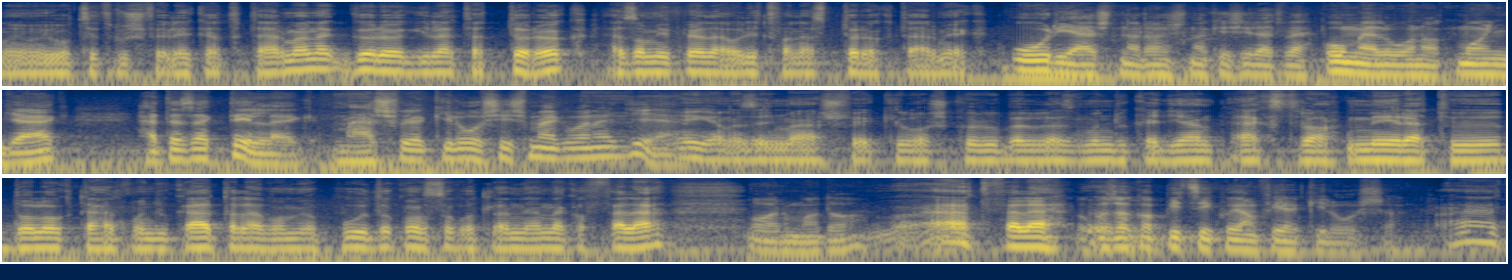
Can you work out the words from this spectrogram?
nagyon jó citrusféléket termelnek. Görög, illetve török, ez ami például itt van, ez török termék. Óriás narancsnak is, illetve pomelónak mondják, Hát ezek tényleg másfél kilós is megvan egy ilyen? Igen, ez egy másfél kilós körülbelül, ez mondjuk egy ilyen extra méretű dolog, tehát mondjuk általában ami a pultokon szokott lenni ennek a fele. Armada. Hát fele. Azok a picik olyan fél kilósak. Hát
